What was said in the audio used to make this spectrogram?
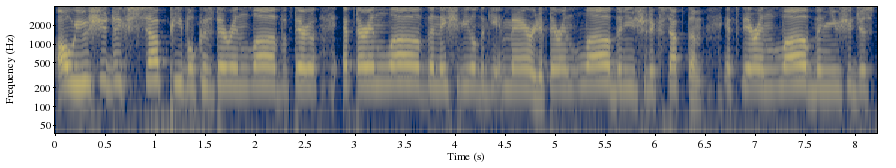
oh, you should accept people because they're in love. If they're if they're in love, then they should be able to get married. If they're in love, then you should accept them. If they're in love, then you should just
